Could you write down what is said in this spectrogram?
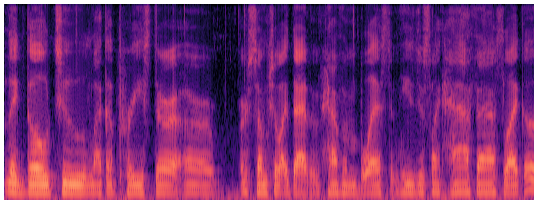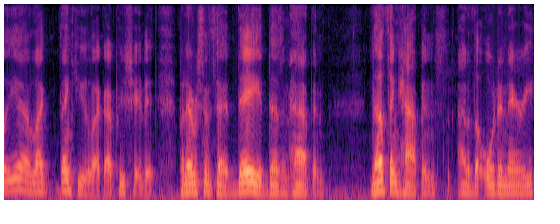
they go to like a priest or or or some shit like that and have him blessed and he's just like half assed like, Oh yeah, like thank you, like I appreciate it. But ever since that day it doesn't happen. Nothing happens out of the ordinary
